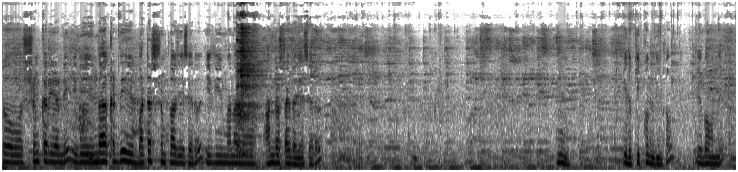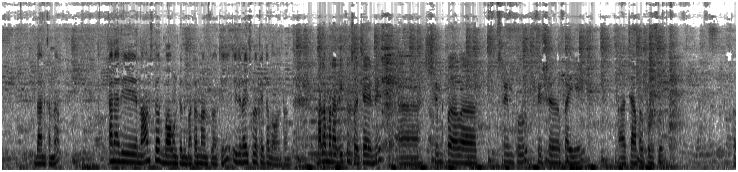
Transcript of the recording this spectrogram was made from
సో షింప్ కర్రీ అండి. ఇది ఇందాకటిది బటర్ షింప్లా చేశారు. ఇది మన ఆంధ్ర స్టైల్లో చేశారు. Hmm. ఇది కిక్ ఉంది దీంట్లో. ఇది బాగుంది. దానికన్నా. కానీ అది నాన్స్లోకి బాగుంటుంది బటర్ నాన్స్లోకి ఇది రైస్లోకి అయితే బాగుంటుంది. మళ్ళీ మన రీఫిల్స్ వచ్చాయండి. షింప్ షింప్ ఫిష్ ఫ్రై చేపల పులుసు. సో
